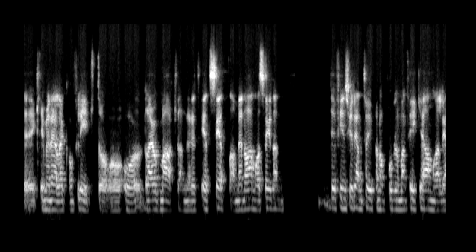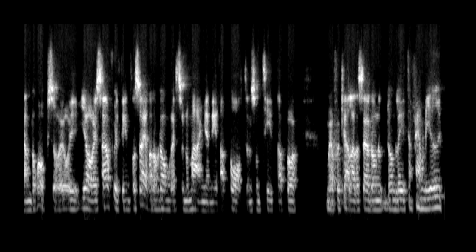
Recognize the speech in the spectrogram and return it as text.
eh, kriminella konflikter och, och drogmarknaden etc. Men å andra sidan det finns ju den typen av problematik i andra länder också och jag är särskilt intresserad av de resonemangen i rapporten som tittar på, om jag får kalla det så, de, de lite mer mjuk,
